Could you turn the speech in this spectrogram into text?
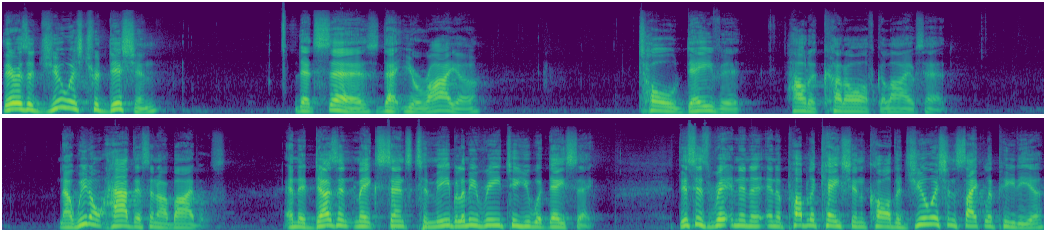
There is a Jewish tradition that says that Uriah told David how to cut off Goliath's head. Now, we don't have this in our Bibles, and it doesn't make sense to me, but let me read to you what they say. This is written in a, in a publication called the Jewish Encyclopedia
